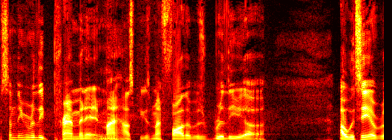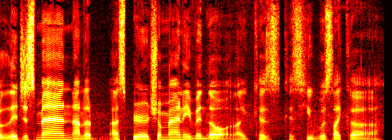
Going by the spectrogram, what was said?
something really preeminent in my Mhm. house because my father was really a, I would say a religious man, not a, a spiritual man, even though Mhm. like because because he was like a,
